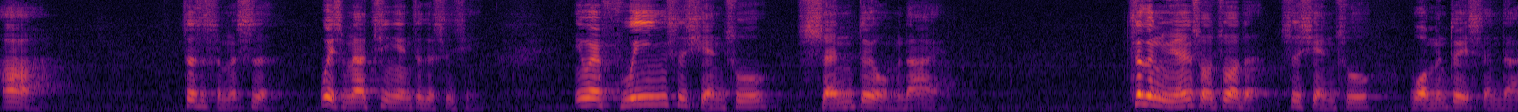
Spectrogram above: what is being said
啊，这是什么事？为什么要纪念这个事情？因为福音是显出神对我们的爱。这个女人所做的是显出我们对神的爱。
